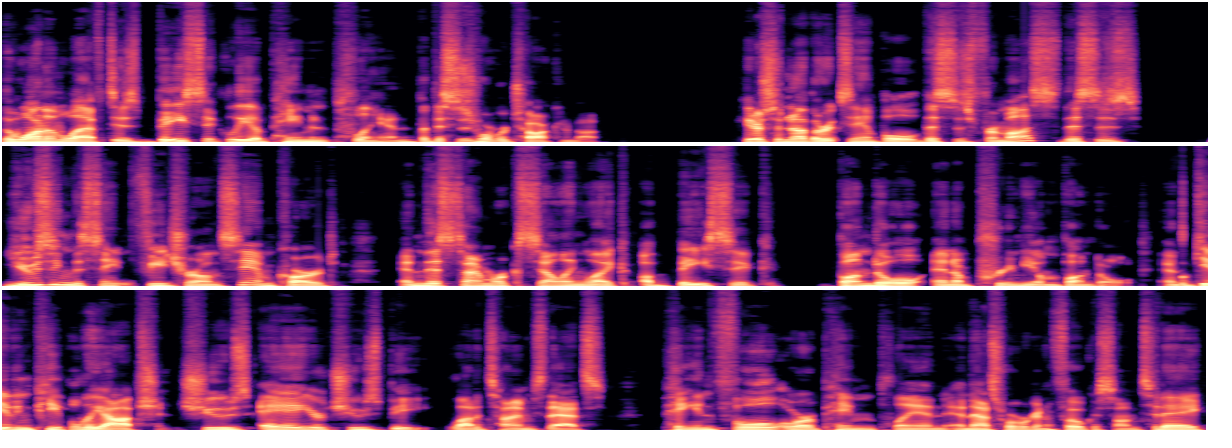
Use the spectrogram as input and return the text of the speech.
The one on the left is basically a payment plan, but this is what we're talking about. Here's another example. This is from us. This is using the same feature on Samcart, and this time we're selling like a basic bundle and a premium bundle and giving people the option choose A or choose B. A lot of times that's pay in full or a payment plan. And that's what we're going to focus on today.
